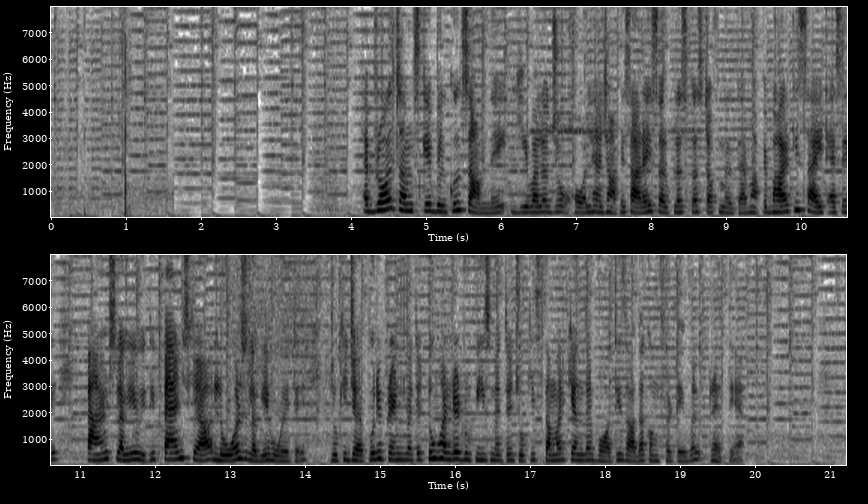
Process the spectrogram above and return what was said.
एब्रॉल सम्स के बिल्कुल सामने ये वाला जो हॉल है, जहाँ पे सारा ही सरप्लस का स्टफ़ मिलता है, वहाँ पे बाहर की साइड ऐसे पैंट्स लगी हुई थी। पैंट्स क्या? लोअर्स लगे हुए थे, जो कि जयपुरी प्रिंट में थे। टू हंड्रेड रुपीज़ में थे, जो कि समर के अंदर बहुत ही ज़्यादा कंफर्टेबल रहते हैं।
